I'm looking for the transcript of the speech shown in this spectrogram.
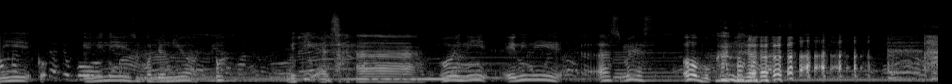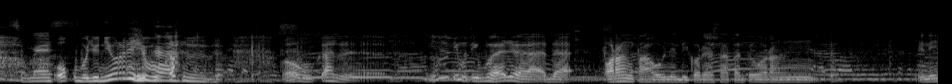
ini kok ini nih Super Junior oh BTS ah. Oh ini ini nih eh, Smash. Oh bukan. Smash. Oh Kubo Junior nih bukan oh bukan. Ini tiba-tiba aja ada orang tahunya di Korea Selatan tuh orang ini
